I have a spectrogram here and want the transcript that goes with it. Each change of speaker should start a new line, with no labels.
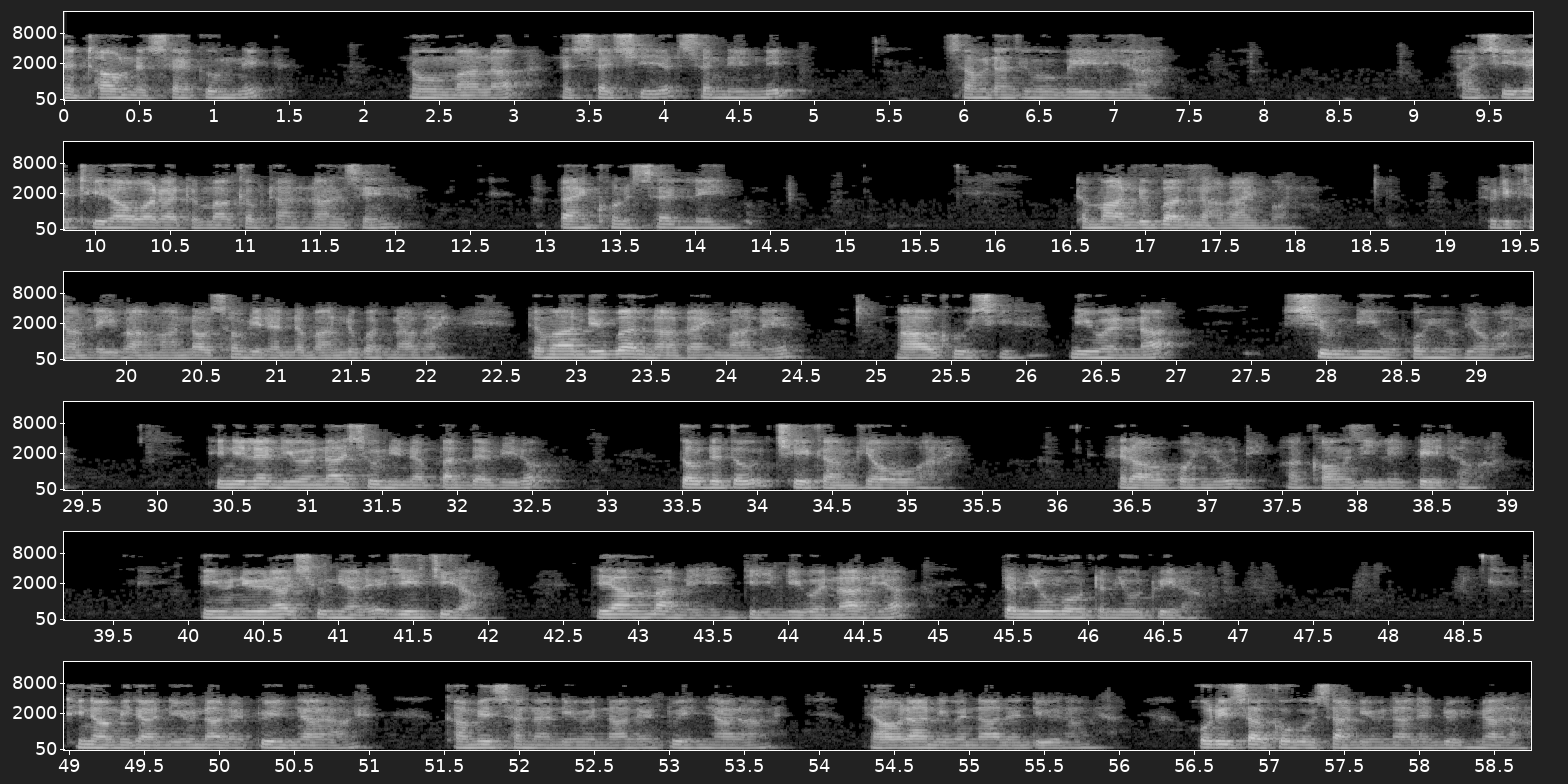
2020ခုနှစ်နိုဝင်ဘာလ28ရက်စနေနေ့သမဏစုဘေးရီယာမှာရှိတဲ့ထေရဝါဒဓမ္မကပ္ပဋလမ်းစဉ်အပိုင်း84ဓမ္မနုပဒနာပိုင်းပေါ့သုတိပ္ပံ၄ပါးမှာနောက်ဆုံးပြတဲ့ဓမ္မနုပဒနာပိုင်းဓမ္မနုပဒနာပိုင်းမှာလည်း၅ခုရှိတယ်နိဝရဏရှုနည်းကိုဘုန်းကြီးတို့ပြောပါတယ် ဒီနေ့လဲနိဝရဏရှုနည်းနဲ့ပတ်သက်ပြီးတော့တုတ်တုတ်အခြေခံပြောပါမယ်အဲ့ဒါကိုဘုန်းကြီးတို့ဒီမှာခေါင်းစည်းလေးပေးထားပါဒီနိဝရဏရှုနည်းလည်းအရေးကြီးတာတရားမှတ်နေဒီနိဝရဏတွေကတမျိုးမဟုတ်တမျိုးတွေ့တာဒီနာမိတာနိဝရဏလည်းတွေ့များတာပဲကာမိသန္တာနိဝရဏလည်းတွေ့များတာပဲဗျာဝရနိဝရဏလည်းတွေ့တာပဲဟောရိသကုက္ကုသနိဝရဏလည်းတွေ့များတာ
